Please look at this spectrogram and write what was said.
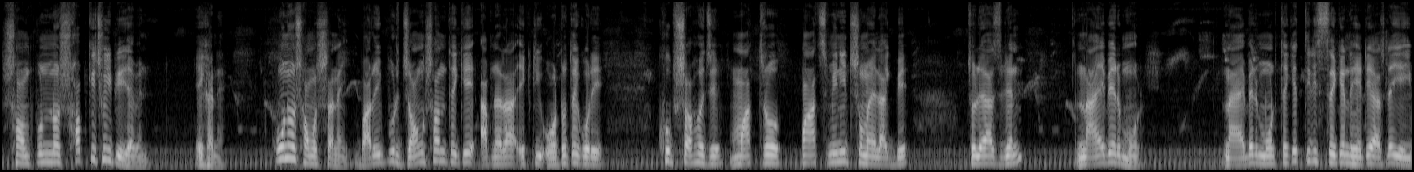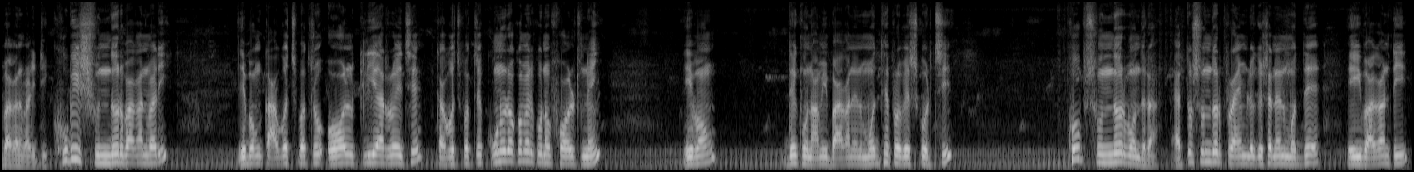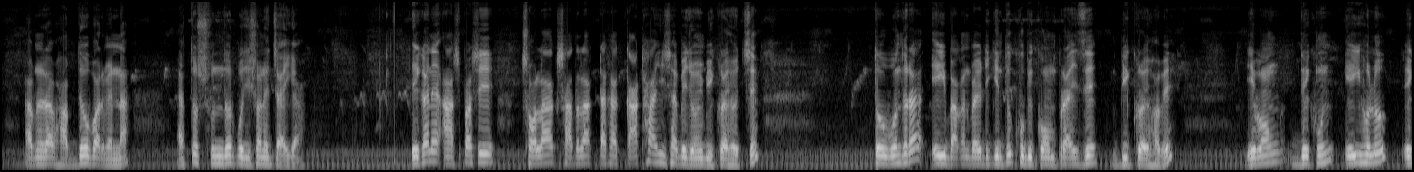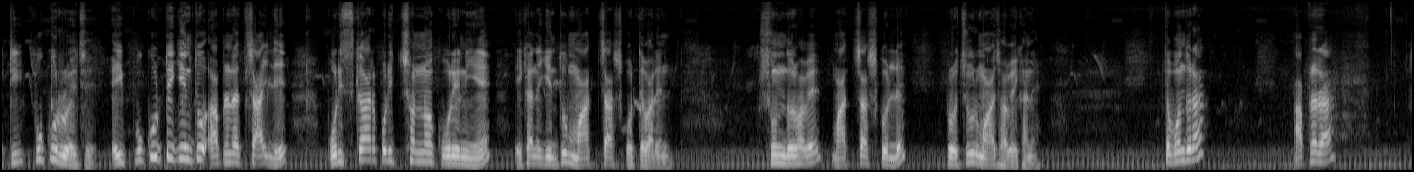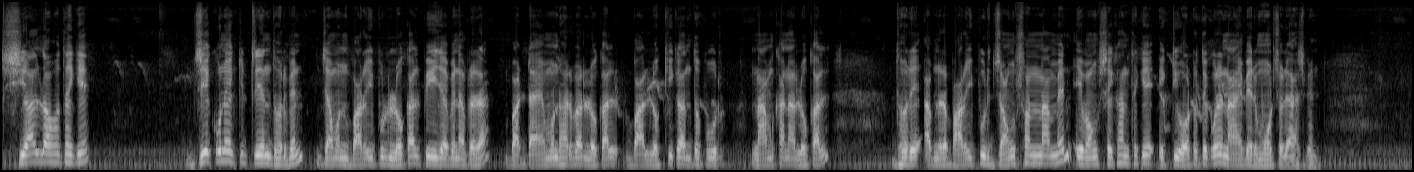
সম্পূর্ণ সব কিছুই পেয়ে যাবেন এখানে। কোনো সমস্যা নেই। বারুইপুর জংশন থেকে আপনারা একটি অটোতে করে খুব সহজে মাত্র পাঁচ মিনিট সময় লাগবে চলে আসবেন নায়েবের মোড়। নায়েবের মোড় থেকে তিরিশ সেকেন্ড হেঁটে আসলে এই বাগান বাড়িটি। খুবই সুন্দর বাগান বাড়ি এবং কাগজপত্র অল ক্লিয়ার রয়েছে। কাগজপত্রে কোনো রকমের কোনো ফল্ট নেই। এবং দেখুন আমি বাগানের মধ্যে প্রবেশ করছি। খুব সুন্দর বন্ধুরা, এত সুন্দর প্রাইম লোকেশনের মধ্যে এই বাগানটি আপনারা ভাবতেও পারবেন না, এত সুন্দর পজিশনের জায়গা। এখানে আশপাশে ছ লাখ, সাত লাখ টাকা কাঠা হিসাবে জমি বিক্রয় হচ্ছে। তো বন্ধুরা, এই বাগান বাড়িটি কিন্তু খুবই কম প্রাইসে বিক্রয় হবে। এবং দেখুন, এই হলো একটি পুকুর রয়েছে। এই পুকুরটি কিন্তু আপনারা চাইলে পরিষ্কার পরিচ্ছন্ন করে নিয়ে এখানে কিন্তু মাছ চাষ করতে পারেন। সুন্দরভাবে মাছ চাষ করলে প্রচুর মাছ হবে এখানে। তো বন্ধুরা, আপনারা শিয়ালদহ থেকে যে কোনো একটি ট্রেন ধরবেন, যেমন বারুইপুর লোকাল পেয়ে যাবেন আপনারা, বা ডায়মন্ড হারবার লোকাল বা লক্ষ্মীকান্তপুর নামখানা লোকাল ধরে আপনারা বারুইপুর জংশন নামবেন এবং সেখান থেকে একটি অটোতে করে নায়েবের মোড় চলে আসবেন।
